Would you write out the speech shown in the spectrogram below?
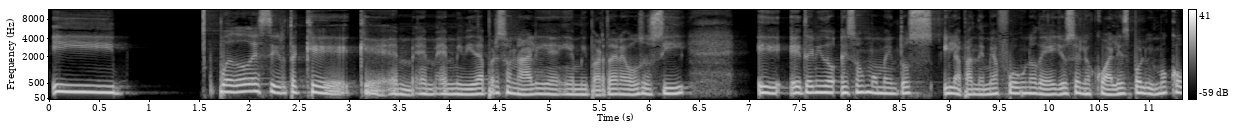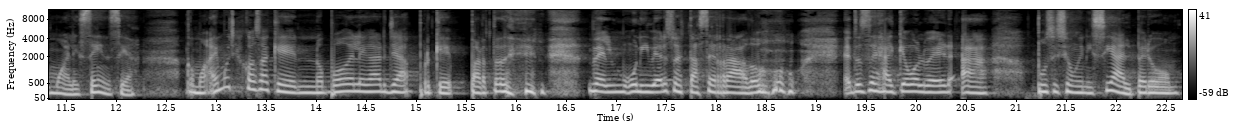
Y puedo decirte que, en, mi vida personal y en, y en mi parte de negocio sí he tenido esos momentos y la pandemia fue uno de ellos en los cuales volvimos como a la esencia. Como hay muchas cosas que no puedo delegar ya porque parte del universo está cerrado. Entonces hay que volver a posición inicial. Pero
